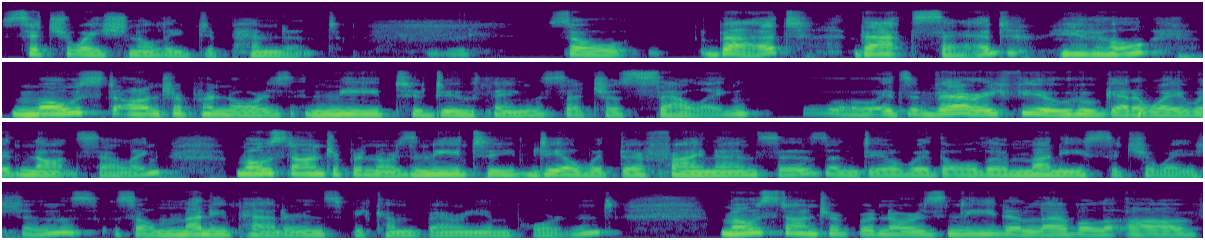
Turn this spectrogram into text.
situationally dependent. Mm-hmm. So, but that said, you know, most entrepreneurs need to do things such as selling, it's very few who get away with not selling. Most entrepreneurs need to deal with their finances and deal with all the money situations. So, money patterns become very important. Most entrepreneurs need a level of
